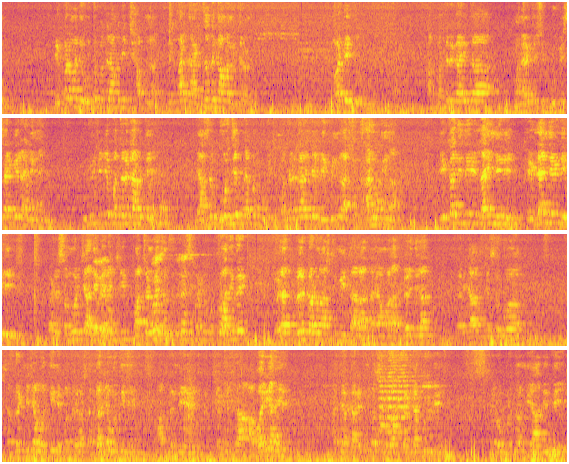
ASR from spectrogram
पेपरमध्ये वृत्तपत्रामध्ये छापणं हे फार धाडचं काम आहे मित्रांनो. नॉट ए जोक हा पत्रकारिता म्हणावी तशी पूर्वीसारखी राहिली नाही. पूर्वीचे जे पत्रकार होते ते असं दोष देत नाही पण पूर्वीचे पत्रकाराच्या लेखणीला अशी घाण होती ना एखादी जरी लाईन लिहिली हेडलाईन जरी लिहिली तर समोरच्या अधिकाऱ्यांची पाचड. तो अधिकारी वेळात वेळ काढून आज तुम्ही इथं आलात आणि आम्हाला वेळ दिलात. तर या आमच्या सर्व संघटनेच्या वतीने पत्रकार संघाच्या वतीने आपले मी अक्षरशः आभारी आहे. आजच्या कार्यक्रमाला सुरुवात करण्यापूर्वी सर्वप्रथम मी आज येथे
